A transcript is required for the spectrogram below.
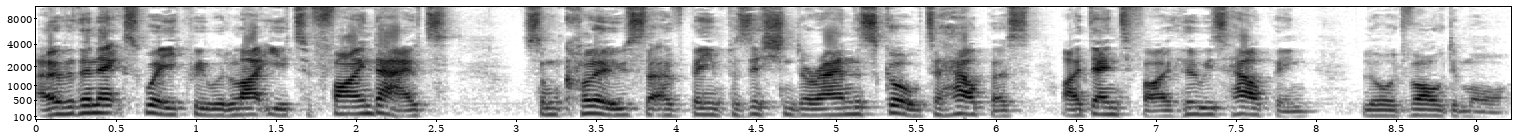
Over the next week, we would like you to find out some clues that have been positioned around the school to help us identify who is helping Lord Voldemort.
